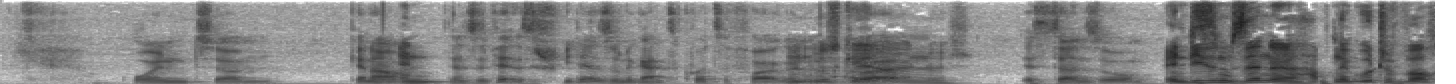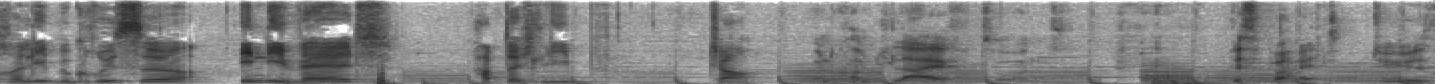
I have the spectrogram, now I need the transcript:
Und ähm, genau, In- dann sind wir, es ist wieder so eine ganz kurze Folge. Das geht aber eigentlich. Ist dann so. In diesem Sinne, habt eine gute Woche, liebe Grüße in die Welt. Habt euch lieb. Ciao. Und kommt live zu uns. Bis bald. Tschüss.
